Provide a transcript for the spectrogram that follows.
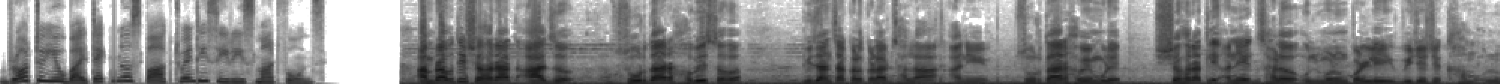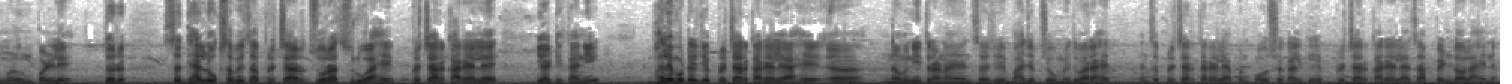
Brought to you by by TechnoSpark 20 series smartphones. Amravati शहरात आज जोरदार हवेसह विजांचा कडकडाट झाला आणि जोरदार हवेमुळे शहरातली अनेक झाडं उलमळून पडली विजेचे खांब उलमळून पडले तर सध्या लोकसभेचा प्रचार जोरात सुरू आहे प्रचार कार्यालय या ठिकाणी भले मोठे जे प्रचार कार्यालय आहे नवनीत राणा यांचं जे भाजपचे उमेदवार आहेत त्यांचं प्रचार कार्यालय आपण पाहू शकाल की हे प्रचार कार्यालयाचा पेंडॉल आहे ना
